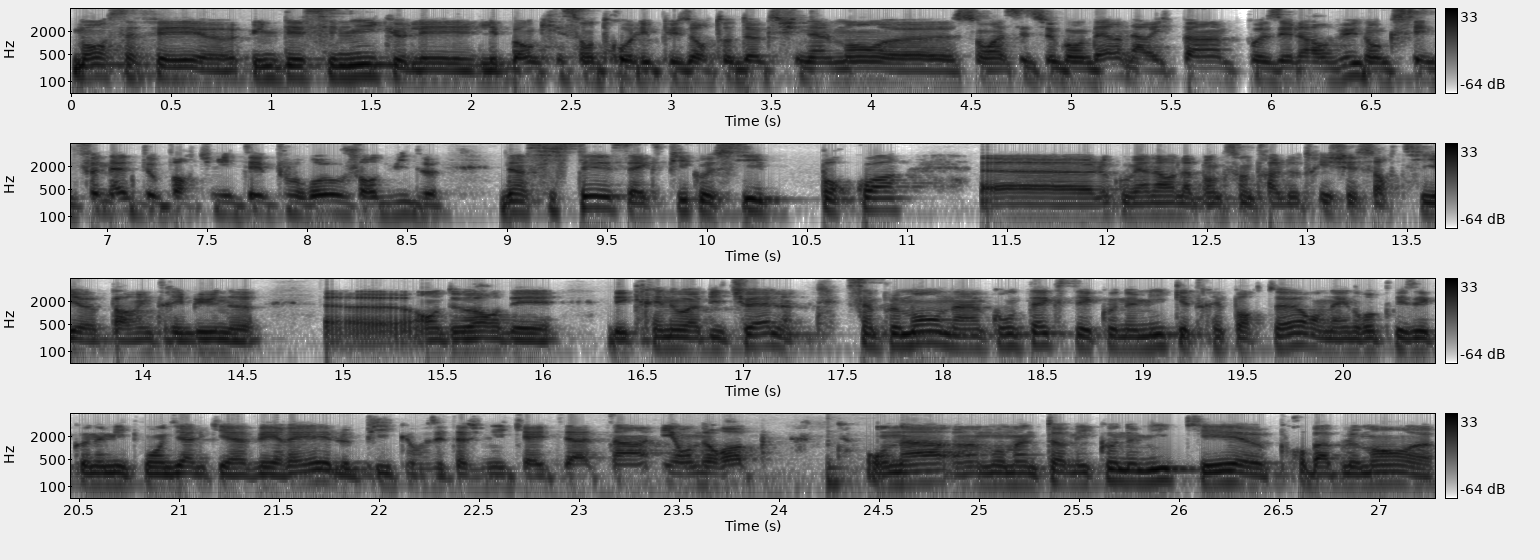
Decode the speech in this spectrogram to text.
Bon, ça fait euh, une décennie que les, banquiers centraux les plus orthodoxes finalement euh, sont assez secondaires, n'arrivent pas à imposer leur vue. Donc c'est une fenêtre d'opportunité pour eux aujourd'hui d'insister. Ça explique aussi pourquoi euh, le gouverneur de la Banque centrale d'Autriche est sorti par une tribune en dehors des, des, créneaux habituels. Simplement, on a un contexte économique qui est très porteur. On a une reprise économique mondiale qui est avérée, le pic aux États-Unis qui a été atteint, et en Europe, on a un momentum économique qui est probablement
